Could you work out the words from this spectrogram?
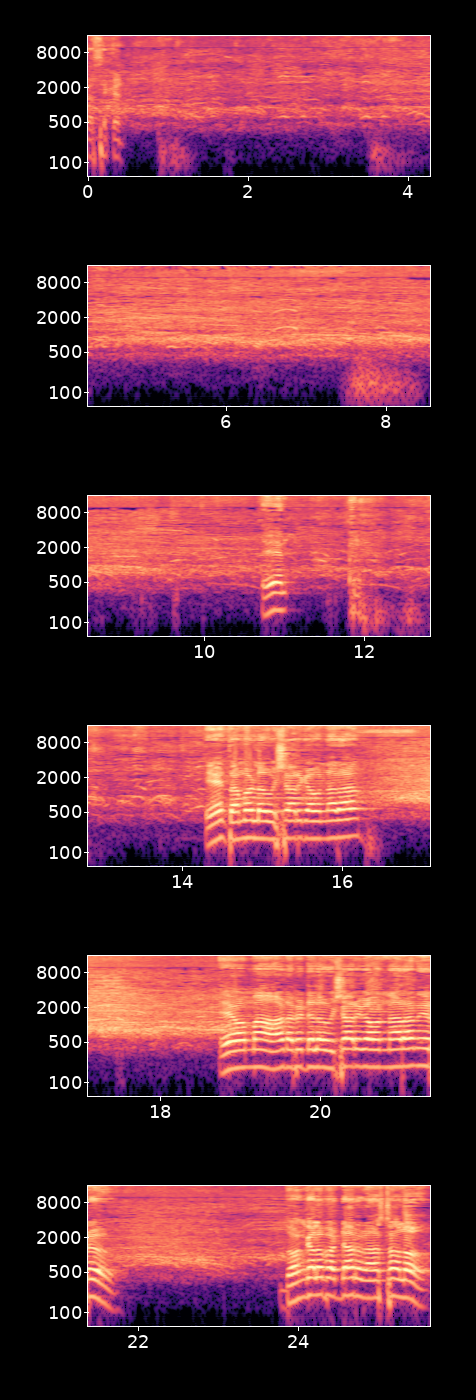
ఒక్క సెకండ్ ఏం? ఏం తమ్ముళ్ళు హుషారుగా ఉన్నారా? ఏమమ్మా ఆడబిడ్డలు హుషారుగా ఉన్నారా మీరు? దొంగలు పడ్డారు రాష్ట్రంలో.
